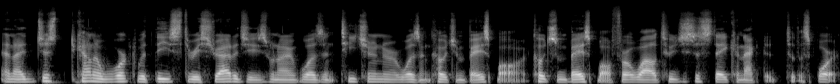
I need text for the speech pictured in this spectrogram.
And I just kind of worked with these three strategies when I wasn't teaching or wasn't coaching baseball. I coached some baseball for a while too, just to stay connected to the sport.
